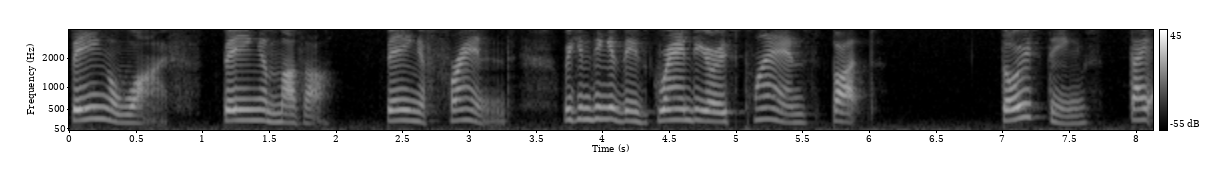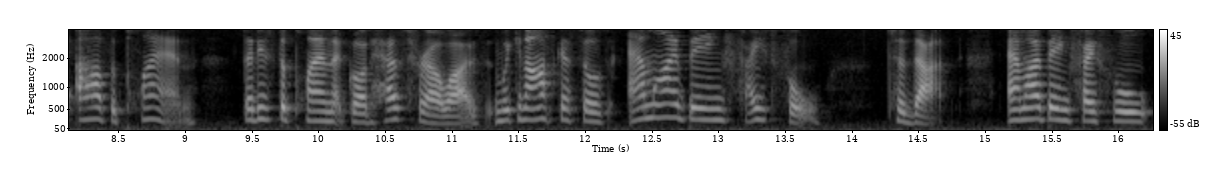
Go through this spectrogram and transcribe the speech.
being a wife, being a mother, being a friend. We can think of these grandiose plans, but those things, they are the plan. That is the plan that God has for our lives. And we can ask ourselves, am I being faithful to that? Am I being faithful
